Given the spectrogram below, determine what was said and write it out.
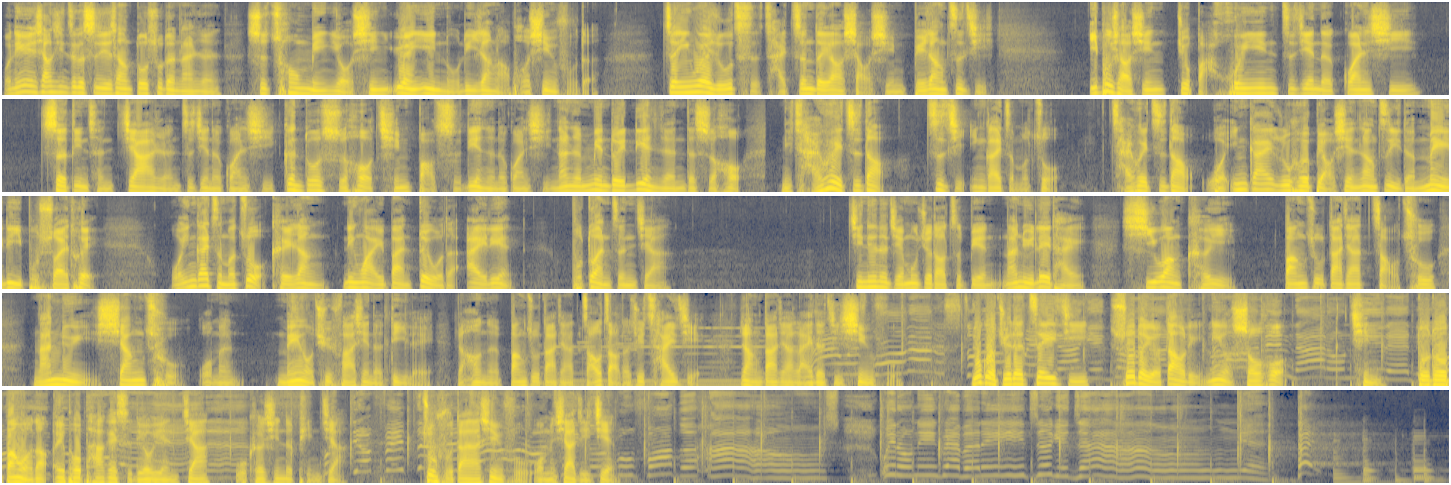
我宁愿相信这个世界上多数的男人是聪明有心，愿意努力让老婆幸福的。正因为如此，才真的要小心，别让自己一不小心就把婚姻之间的关系设定成家人之间的关系。更多时候，请保持恋人的关系。男人面对恋人的时候，你才会知道自己应该怎么做，才会知道我应该如何表现，让自己的魅力不衰退。我应该怎么做，可以让另外一半对我的爱恋不断增加。今天的节目就到这边，男女擂台希望可以帮助大家找出男女相处我们没有去发现的地雷，然后呢，帮助大家早早的去拆解，让大家来得及幸福。如果觉得这一集说的有道理，你有收获，请多多帮我到 Apple Podcast 留言加五颗星的评价，祝福大家幸福。我们下集见。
